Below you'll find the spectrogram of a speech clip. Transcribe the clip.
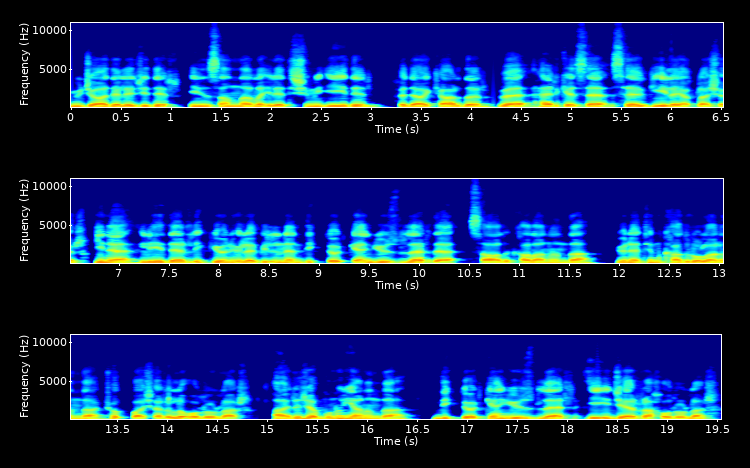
mücadelecidir, insanlarla iletişimi iyidir, fedakardır ve herkese sevgiyle yaklaşır. Yine liderlik yönüyle bilinen dikdörtgen yüzlüler de sağlık alanında yönetim kadrolarında çok başarılı olurlar. Ayrıca bunun yanında dikdörtgen yüzlüler iyi cerrah olurlar.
